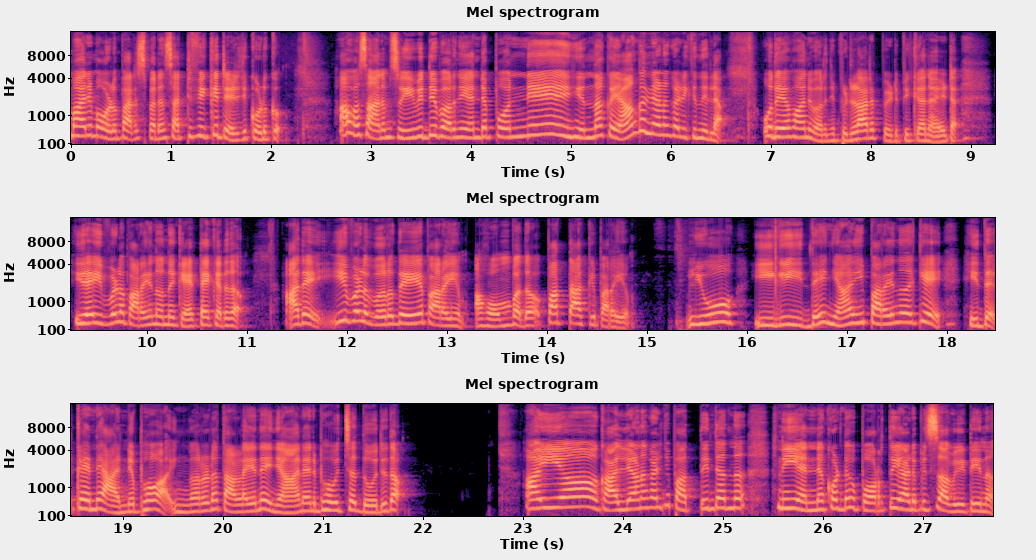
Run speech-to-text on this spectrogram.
മരുമോളും പരസ്പരം സർട്ടിഫിക്കറ്റ് എഴുതി കൊടുക്കും. അവസാനം ശ്രീവിദ്യ പറഞ്ഞു എന്റെ പൊന്നെ ഇന്നൊക്കെ ഞാൻ കല്യാണം കഴിക്കുന്നില്ല. ഉദയഭാനു പറഞ്ഞു പിള്ളേരെ പേടിപ്പിക്കാനായിട്ട്. ഇതേ ഇവൾ പറയുന്നൊന്നും കേട്ടേക്കരുത്. അതെ ഇവൾ വെറുതെ പറയും ആ ഒമ്പതോ പത്താക്കി പറയും. അയ്യോ ഈ ഇതേ ഞാൻ ഈ പറയുന്നതൊക്കെ ഇതൊക്കെ എന്റെ അനുഭവം ഇങ്ങളുടെ തള്ളയനെ ഞാൻ അനുഭവിച്ച ദുരിതം. അയ്യോ കല്യാണം കഴിഞ്ഞ് പത്തിന്റെ അന്ന് നീ എന്നെ കൊണ്ട് പുറത്ത് ആ വീട്ടിൽ നിന്ന്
